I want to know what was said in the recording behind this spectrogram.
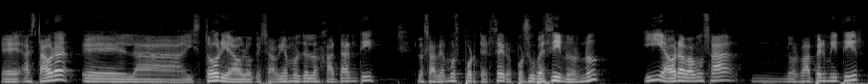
eh, hasta ahora eh, la historia o lo que sabíamos de los Hatanti lo sabíamos por terceros, por sus vecinos, ¿no? Y ahora vamos a, nos va a permitir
